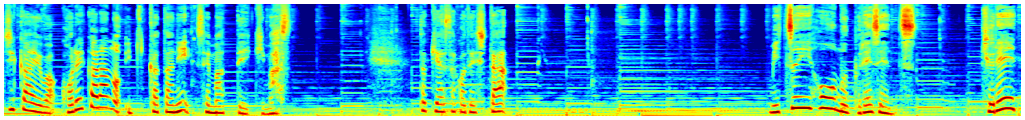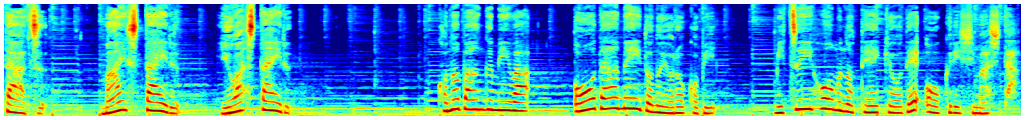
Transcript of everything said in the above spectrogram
次回はこれからの生き方に迫っていきます。時あさこでした。三井ホームプレゼンツキュレーターズマイスタイルユアスタイル。この番組はオーダーメイドの喜び三井ホームの提供でお送りしました。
